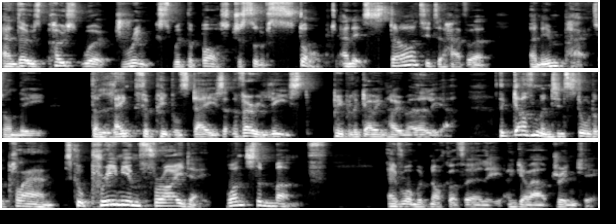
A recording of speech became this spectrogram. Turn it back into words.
and those post-work drinks with the boss just sort of stopped. And it started to have a an impact on the the length of people's days. At the very least people are going home earlier the government installed a plan. It's called Premium Friday. Once a month, everyone would knock off early and go out drinking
